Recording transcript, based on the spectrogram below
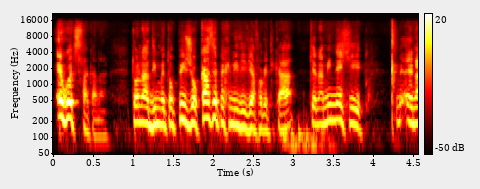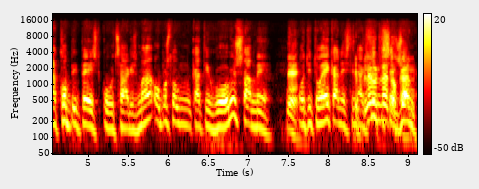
Εγώ έτσι θα έκανα. Το να αντιμετωπίζω κάθε παιχνίδι διαφορετικά και να μην έχει ένα copy-paste κοουτσάρισμα, όπως τον κατηγορούσαμε ναι. ότι το έκανε στην αρχή της σεζόν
